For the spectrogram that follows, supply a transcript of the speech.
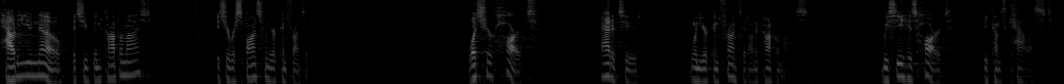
how do you know that you've been compromised? It's your response when you're confronted. What's your heart attitude when you're confronted on a compromise? We see his heart becomes calloused.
